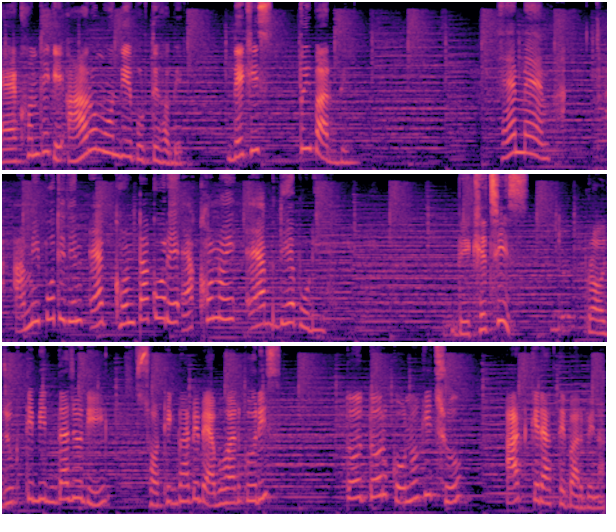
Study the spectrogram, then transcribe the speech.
এখন থেকে আরও মন দিয়ে পড়তে হবে। দেখিস তুই পারবি। হ্যাঁ ম্যাম। আমি প্রতিদিন এক ঘণ্টা করে এখনই অ্যাপ দিয়ে পড়ি। দেখেছিস? প্রযুক্তিবিদ্যা যদি সঠিকভাবে ব্যবহার করিস তো তোর কোনো কিছু আটকে রাখতে পারবে না।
